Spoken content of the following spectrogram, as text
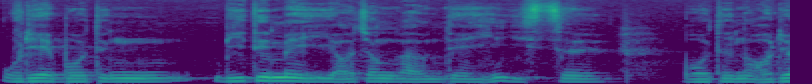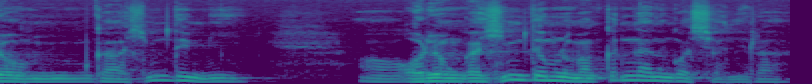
우리의 모든 믿음의 이 여정 가운데 있을 모든 어려움과 힘듦이 어, 어려움과 힘듦으로만 끝나는 것이 아니라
